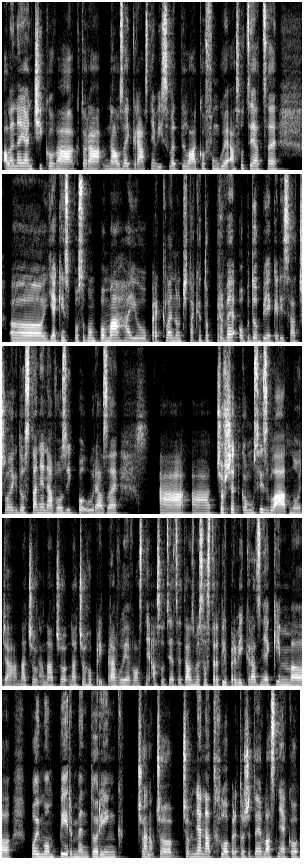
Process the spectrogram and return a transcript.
Alena Jančíková, která naozaj krásně vysvetlila, ako funguje asociace, uh, jakým spôsobom pomáhajú preklenúť takéto prvé obdobie, kedy sa človek dostane na vozík po úraze a, a čo všetko musí zvládnuť a na čo, na, čo, na čo ho pripravuje vlastne asociace. Tam sme sa stretli prvýkrát s nejakým uh, pojmom peer mentoring, čo, čo, čo mňa nadchlo, pretože to je vlastne ako,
